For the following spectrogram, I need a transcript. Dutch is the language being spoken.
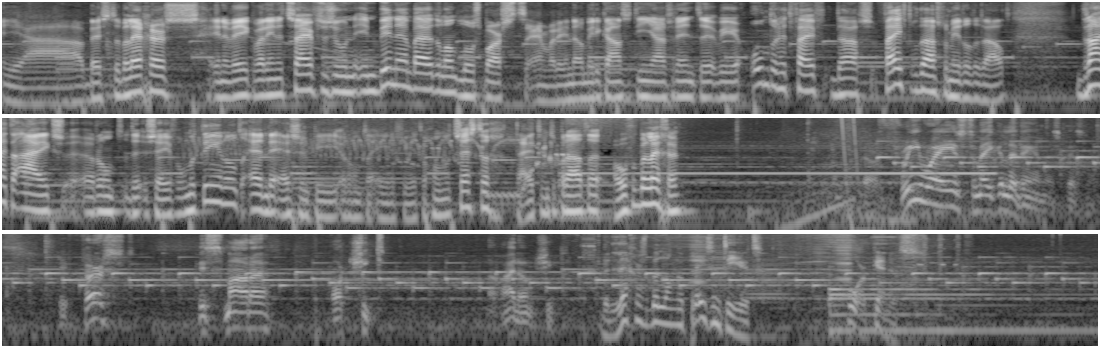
Ja, beste beleggers. In een week waarin het cijferseizoen in binnen- en buitenland losbarst. En waarin de Amerikaanse 10-jaarsrente weer onder het 50-daags gemiddelde daalt. Draait de AX rond de 710 rond en de S&P rond de 4160. Tijd om te praten over beleggen. There are three ways to make a living in this business. Be first, be smarter, or cheat. No, I don't cheat. Beleggersbelangen presenteert voor kennis.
